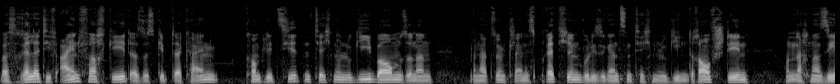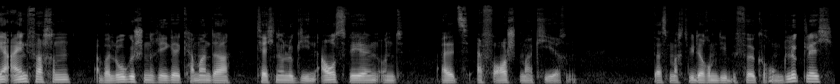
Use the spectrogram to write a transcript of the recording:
was relativ einfach geht. Also es gibt da keinen komplizierten Technologiebaum, sondern man hat so ein kleines Brettchen, wo diese ganzen Technologien draufstehen und nach einer sehr einfachen, aber logischen Regel kann man da Technologien auswählen und als erforscht markieren. Das macht wiederum die Bevölkerung glücklich,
